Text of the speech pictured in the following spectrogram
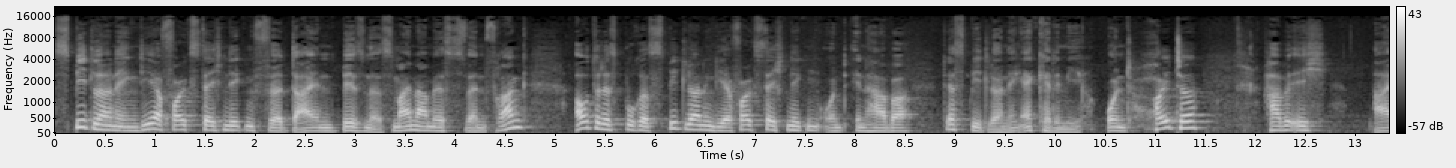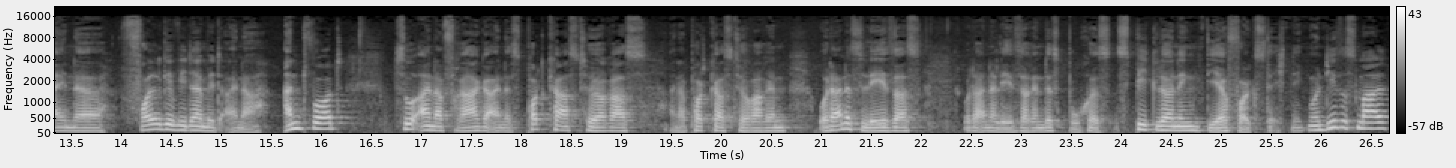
Speed Learning, die Erfolgstechniken für dein Business. Mein Name ist Sven Frank, Autor des Buches Speed Learning, die Erfolgstechniken und Inhaber der Speed Learning Academy. Und heute habe ich eine Folge wieder mit einer Antwort zu einer Frage eines Podcast-Hörers, einer Podcast-Hörerin oder eines Lesers oder einer Leserin des Buches Speed Learning, die Erfolgstechniken. Und dieses Mal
